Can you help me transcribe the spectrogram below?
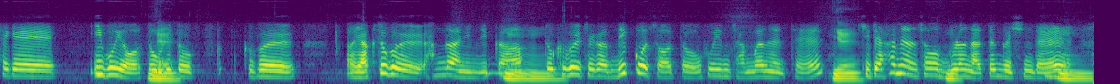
체계이고요. 또 네. 우리도 그걸 어, 약속을 한 거 아닙니까? 음. 또 그걸 제가 믿고서 또 후임 장관한테 예. 기대하면서 물러났던 음. 것인데 음.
